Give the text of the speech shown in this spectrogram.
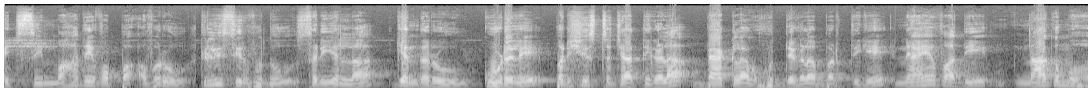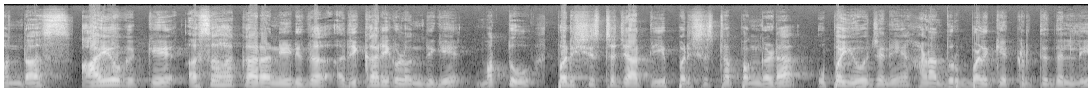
ಎಚ್ ಸಿ ಮಹದೇವಪ್ಪ ಅವರು ತಿಳಿಸಿರುವುದು ಸರಿಯಲ್ಲ ಎಂದರು. ಕೂಡಲೇ ಪರಿಶಿಷ್ಟ ಜಾತಿಗಳ ಬ್ಯಾಕ್ಲಾಗ್ ಹುದ್ದೆಗಳ ಭರ್ತಿಗೆ ನ್ಯಾಯವಾದಿ ನಾಗಮೋಹನ್ ದಾಸ್ ಆಯೋಗಕ್ಕೆ ಅಸಹಕಾರ ನೀಡಿದ ಅಧಿಕಾರಿಗಳೊಂದಿಗೆ ಮತ್ತು ಪರಿಶಿಷ್ಟ ಜಾತಿ, ಪರಿಶಿಷ್ಟ ಪಂಗಡ, ಉಪಯೋಜನೆ, ಹಣ ದುರ್ಬಳಕೆ ಕೃತ್ಯದಲ್ಲಿ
